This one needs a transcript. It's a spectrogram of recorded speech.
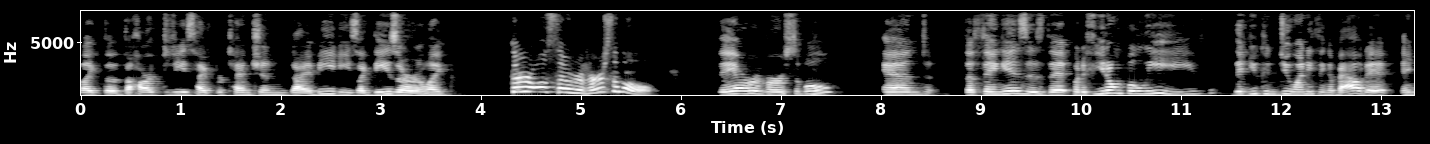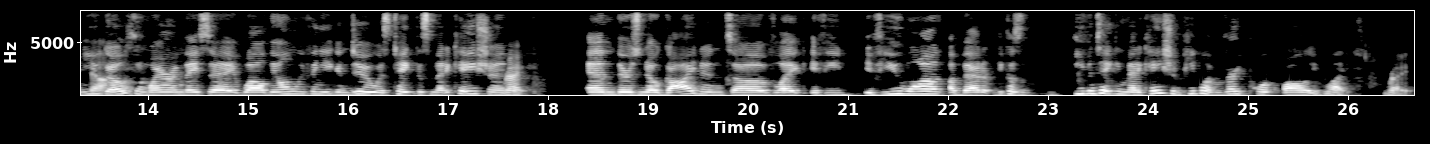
like the the heart disease, hypertension, diabetes. Like these are like they're also reversible. They are reversible and the thing is is that but if you don't believe that you can do anything about it and you Yeah. go somewhere and they say well the only thing you can do is take this medication Right. and there's no guidance of like if you if you want a better because even taking medication people have a very poor quality of life Right.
